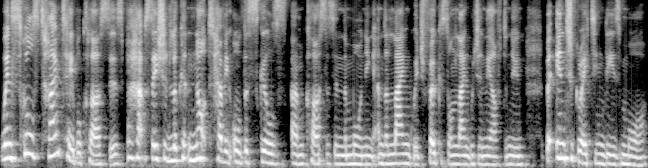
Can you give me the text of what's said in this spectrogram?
When schools timetable classes, perhaps they should look at not having all the skills um, classes in the morning and the language, focus on language in the afternoon, but integrating these more.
